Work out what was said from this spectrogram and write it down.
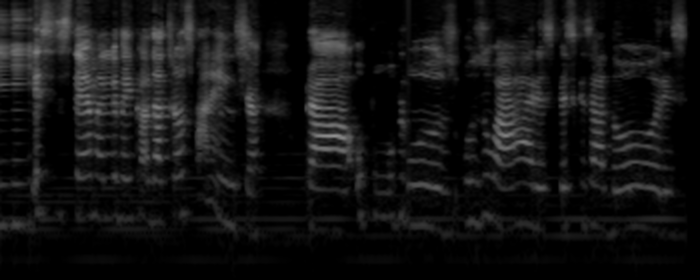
E esse sistema ele vem para dar transparência para o público, os usuários, pesquisadores.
